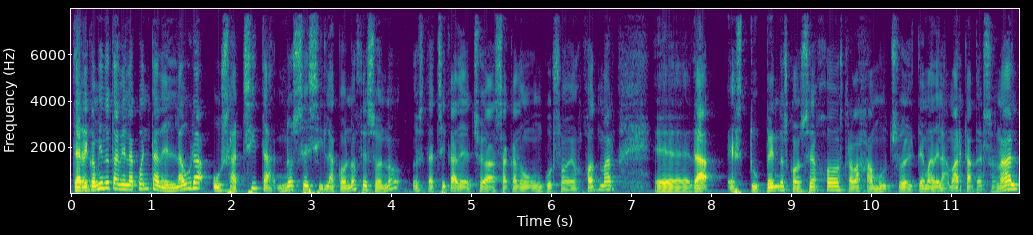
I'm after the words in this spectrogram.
Te recomiendo también la cuenta de Laura Usachita. No sé si la conoces o no. Esta chica, de hecho, ha sacado un curso en Hotmart. Eh, da estupendos consejos, trabaja mucho el tema de la marca personal.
